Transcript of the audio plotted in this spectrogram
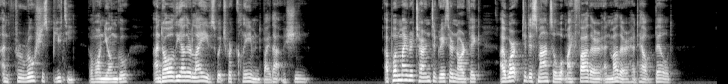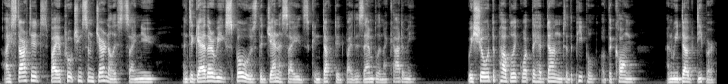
and ferocious beauty of Onyongo and all the other lives which were claimed by that machine. Upon my return to Greater Nordvik, I worked to dismantle what my father and mother had helped build. I started by approaching some journalists I knew, and together we exposed the genocides conducted by the Zemblan Academy. We showed the public what they had done to the people of the Kong, and we dug deeper.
